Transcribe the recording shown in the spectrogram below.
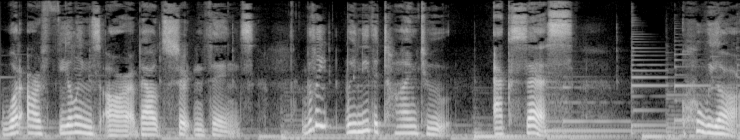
what our feelings are about certain things. Really, we need the time to access who we are,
